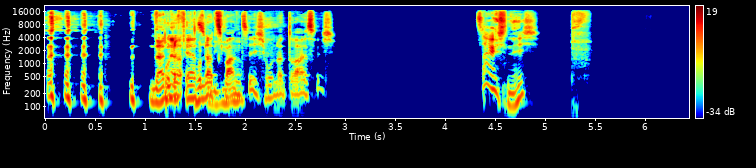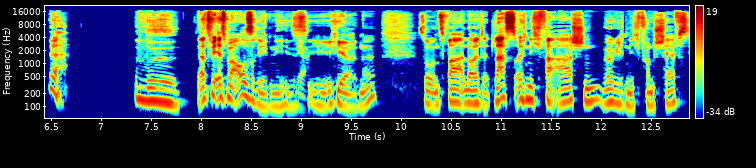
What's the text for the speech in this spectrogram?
Dann 100, erfährst du die 120, 130? Sag ich nicht. Ja. Lass mich erstmal ausreden hier, Ja. hier, ne? So, und zwar, Leute, lasst euch nicht verarschen, wirklich nicht von Chefs.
